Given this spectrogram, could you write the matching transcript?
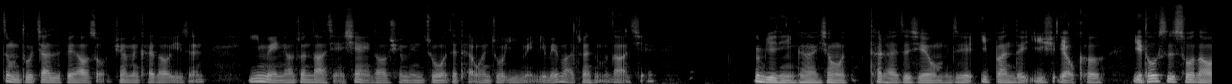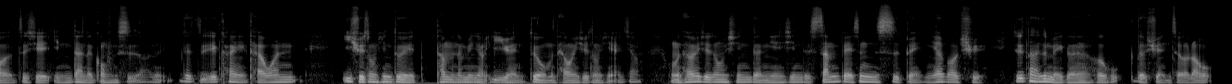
这么多价值飞到手，居然没开到医生。医美你要赚大钱，现在也到全民做，在台湾做医美也没办法赚什么大钱。更别提你看看，像我太太这些，我们这些一般的医学疗科，也都是受到这些银弹的攻势啊。那那直接看台湾医学中心对他们那边叫医院，对我们台湾医学中心来讲，我们台湾医学中心的年薪的三倍甚至四倍，你要不要去？这当然是每个人合乎的选择了，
